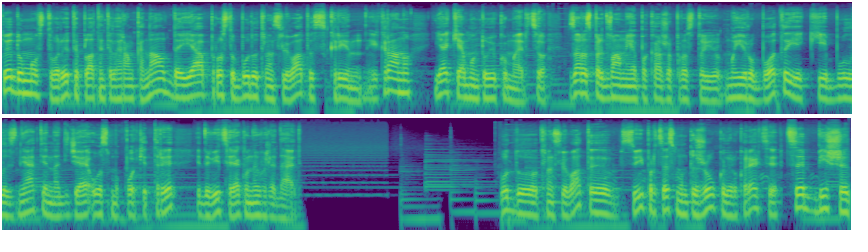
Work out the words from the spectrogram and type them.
То я думав створити платний телеграм-канал, де я просто буду транслювати скрін екрану, як я монтую комерцію. Зараз перед вами я покажу просто мої роботи, які були зняті на DJI Osmo Pocket 3, і дивіться, як вони виглядають. Буду транслювати свій процес монтажу, кольорокорекції. Це більше,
